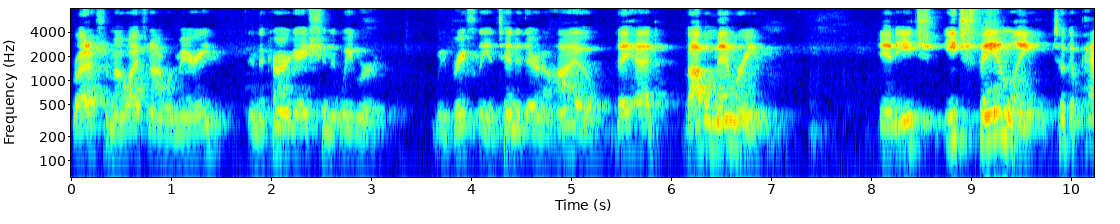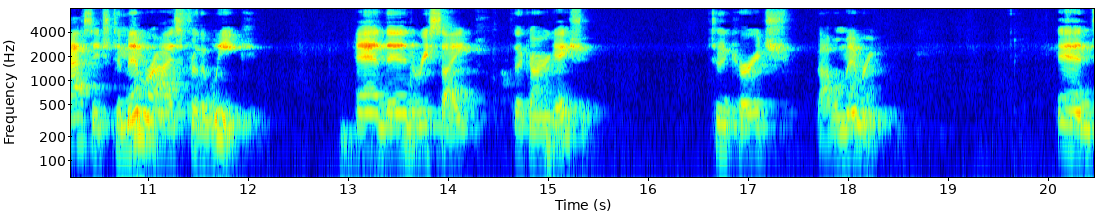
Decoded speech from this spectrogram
right after my wife and I were married, in the congregation that we were we briefly attended there in Ohio, they had Bible memory and each each family took a passage to memorize for the week and then recite to the congregation to encourage Bible memory. And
